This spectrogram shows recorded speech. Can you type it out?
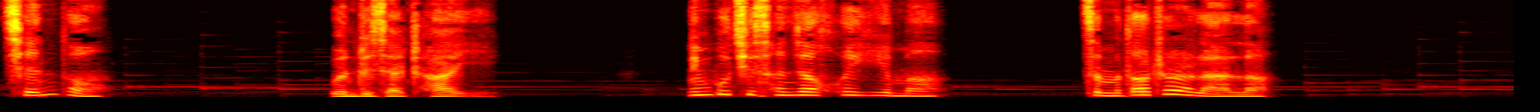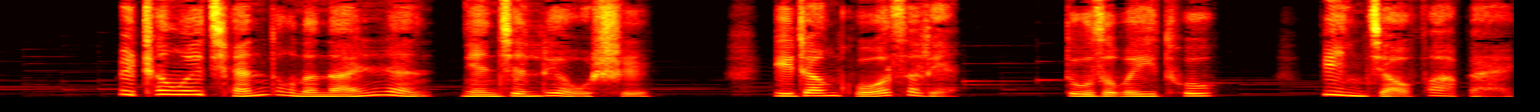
钱董，温之夏诧异：“您不去参加会议吗？怎么到这儿来了？”被称为钱董的男人年近六十，一张国字脸。肚子微凸，鬓角发白，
